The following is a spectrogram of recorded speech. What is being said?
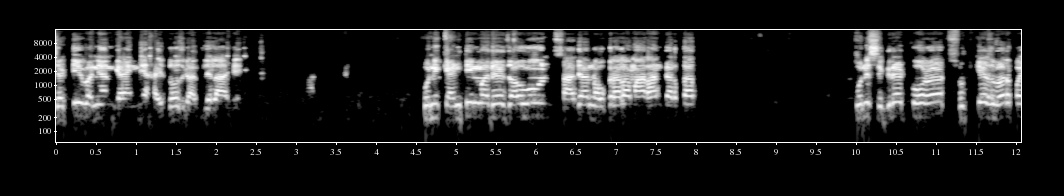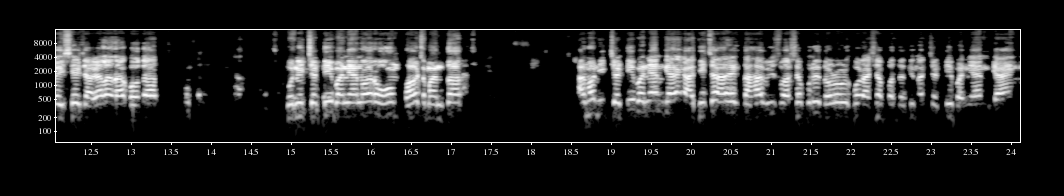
चड्डी बनियान गँगने हैदोस घातलेला आहे. कोणी कॅन्टीन मध्ये जाऊन साध्या नोकराला मारहाण करतात. कोणी सिगरेट पोरत सुटकेस भर पैसे जगाला दाखवतात. कोणी चड्डी बनियांवर ओम फट म्हणतात. आणि म्हणून ही चड्डी बनियान गँग आधीच्या एक दहा वीस वर्षापूर्वी दरोडखोर अशा पद्धतीनं चड्डी बनियान गँग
